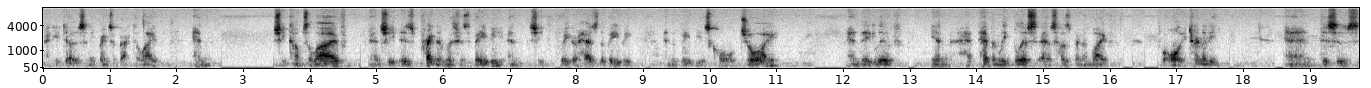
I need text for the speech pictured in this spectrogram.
and he does, and he brings her back to life. And she comes alive, and she is pregnant with his baby, and she later has the baby, and the baby is called Joy, and they live in he- heavenly bliss as husband and wife for all eternity. And this is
